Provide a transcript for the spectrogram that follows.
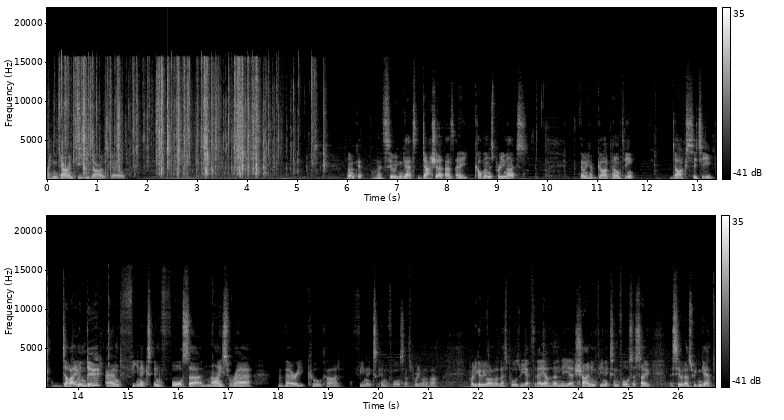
I can guarantee these are unscaled. Okay, let's see what we can get. Dasher as a common is pretty nice. Then we have Guard Penalty, Dark City, Diamond Dude, and Phoenix Enforcer. Nice, rare, very cool card. Phoenix Enforcer. That's probably one of our, probably going to be one of the best pulls we get today, other than the uh, Shining Phoenix Enforcer. So let's see what else we can get.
